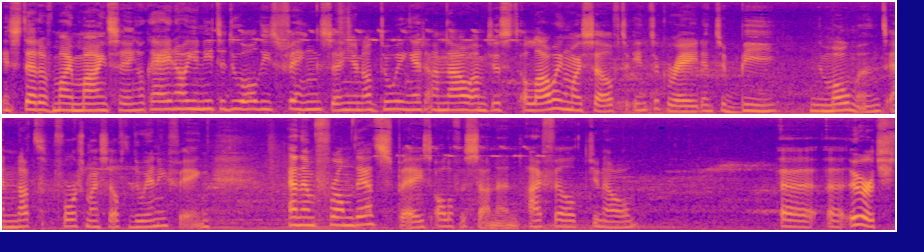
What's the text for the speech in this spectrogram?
instead of my mind saying okay no you need to do all these things and you're not doing it i'm now i'm just allowing myself to integrate and to be in the moment and not force myself to do anything. And then from that space all of a sudden i felt you know uh, uh, urge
